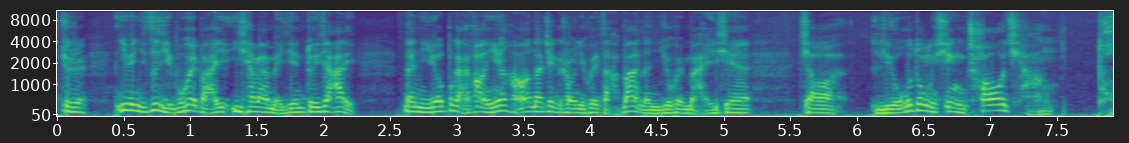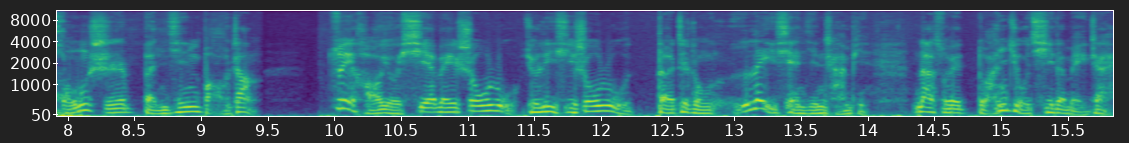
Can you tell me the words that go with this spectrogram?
就是因为你自己不会把一千万美金堆家里，那你又不敢放银行，那这个时候你会咋办呢？你就会买一些叫流动性超强。同时，本金保障最好有些微收入，就利息收入的这种类现金产品。那所谓短久期的美债，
